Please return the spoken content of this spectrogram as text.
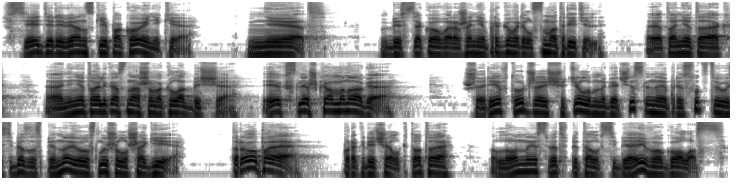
Все деревенские покойники. «Нет», — без всякого выражения проговорил смотритель. «Это не так. Они не только с нашего кладбища. Их слишком много». Шериф тут же ощутил многочисленное присутствие у себя за спиной и услышал шаги. «Трупы!» – прокричал кто-то. Лунный свет впитал в себя его голос.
